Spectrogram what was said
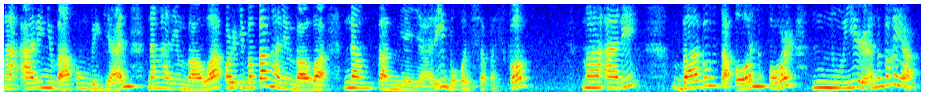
Maaari nyo ba akong bigyan ng halimbawa or iba pang halimbawa ng pangyayari bukod sa Pasko? Maaari? Bagong taon or New Year. Ano ba kaya?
